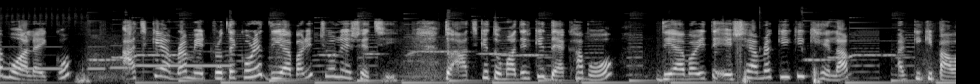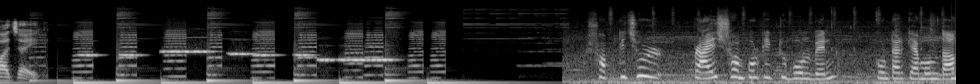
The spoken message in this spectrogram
আলাইকুম। আজকে আমরা মেট্রোতে করে দিয়াবাড়ি চলে এসেছি। তো আজকে তোমাদেরকে দেখাবো দিয়াবাড়িতে এসে আমরা কি কি খেলাম আর কি কি পাওয়া যায়। সব কিছুর প্রাইস সম্পর্কে একটু বলবেন কোনটার কেমন দাম?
